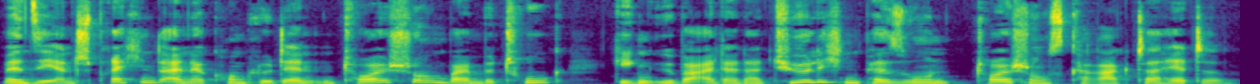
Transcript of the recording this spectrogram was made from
wenn sie entsprechend einer konkludenten Täuschung beim Betrug gegenüber einer natürlichen Person Täuschungscharakter hätte.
